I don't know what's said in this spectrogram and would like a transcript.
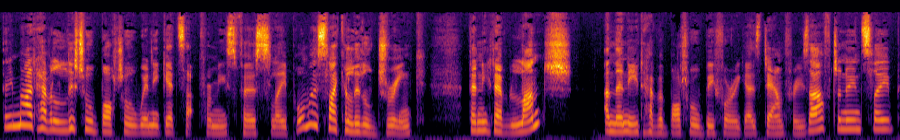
Then he might have a little bottle when he gets up from his first sleep, almost like a little drink. Then he'd have lunch, and then he'd have a bottle before he goes down for his afternoon sleep.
